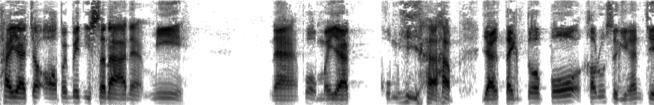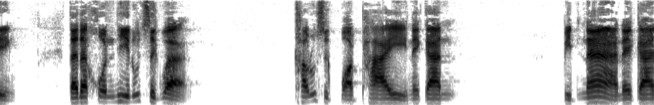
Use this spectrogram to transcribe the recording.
ถ้าอยากจะออกไปเป็นอิสระเนี่ย มีนะ พวกไม่อยากคุมฮิญาบ อยากแต่งตัวโป๊ะเขารู้สึกอย่างนั้นจริง แต่ถ้าคนที่รู้สึกว่าเขารู้สึกปลอดภัยในการปิดหน้าในการ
